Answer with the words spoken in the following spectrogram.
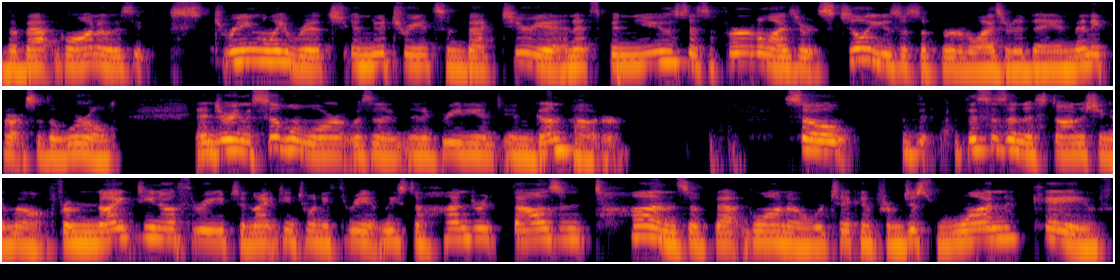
The bat guano is extremely rich in nutrients and bacteria, and it's been used as a fertilizer. It's still used as a fertilizer today in many parts of the world. And during the Civil War, it was an, an ingredient in gunpowder. So th this is an astonishing amount. From 1903 to 1923, at least 100,000 tons of bat guano were taken from just one cave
